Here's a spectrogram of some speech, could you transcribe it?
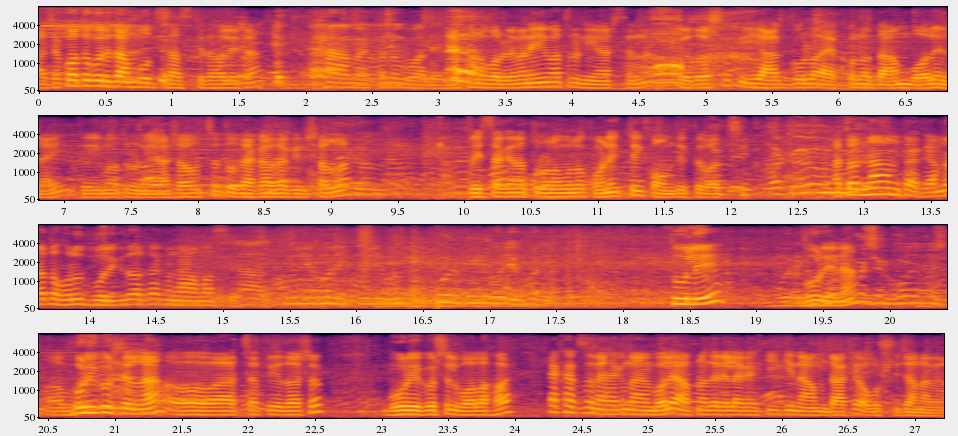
আচ্ছা কত করে দাম বলছে আজকে তাহলে এটা? আমার বলে এখনও বলে মানে এই মাত্র নিয়ে আসছেন না? তো দর্শক এই আগগুলো এখনও দাম বলে নাই তো এই মাত্র নিয়ে আসা হচ্ছে তো দেখা যাক ইনশাল্লাহ। বেচা কেনা তুলনামূলক অনেকটাই কম দেখতে পাচ্ছি। আচ্ছা নামটাকে আমরা তো হলুদ বলি কিন্তু একটা নাম আছে। তুলে ভুড়ে না? ও, ভুড়ি কোশেল না? ও আচ্ছা প্রিয় দর্শক ভুড়ি কোশেল বলা হয়। এক একজন এক এক নাম বলে আপনাদের এলাকায় কি কি নাম ডাকে অবশ্যই জানাবেন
